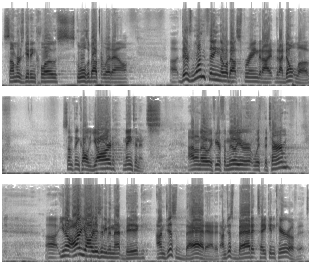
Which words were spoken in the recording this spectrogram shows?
Summer's getting close. School's about to let out. Uh, there's one thing, though, about spring that I, that I don't love something called yard maintenance. I don't know if you're familiar with the term. Uh, you know, our yard isn't even that big. I'm just bad at it. I'm just bad at taking care of it.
